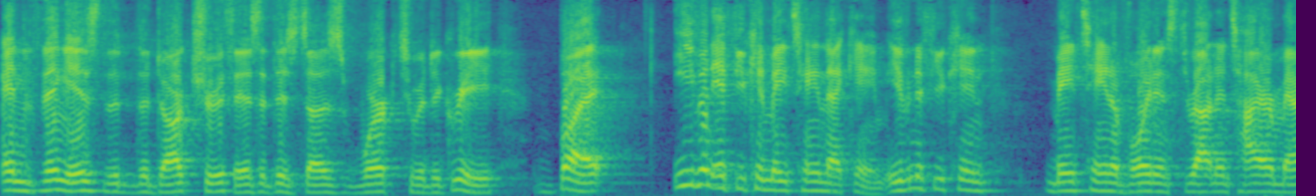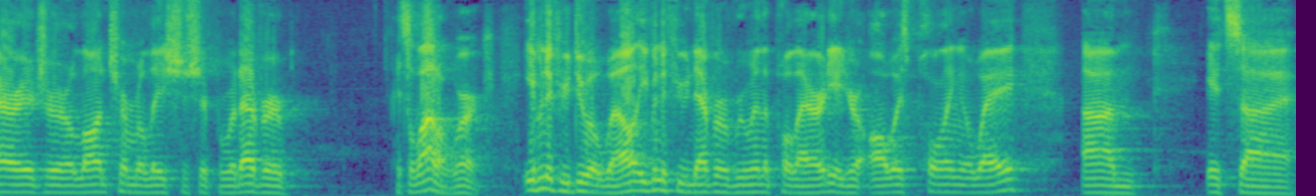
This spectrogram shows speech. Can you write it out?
and the thing is, the, the dark truth is that this does work to a degree, but even if you can maintain that game, even if you can maintain avoidance throughout an entire marriage or a long term relationship or whatever, it's a lot of work. Even if you do it well, even if you never ruin the polarity and you're always pulling away, um, it's uh,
